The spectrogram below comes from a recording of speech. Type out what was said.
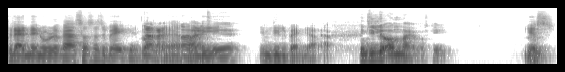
det der er universet og så tilbage igen. Nej, nej, nej, nej lige det... en lille bane, ja. ja. En lille omvej måske. Yes.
